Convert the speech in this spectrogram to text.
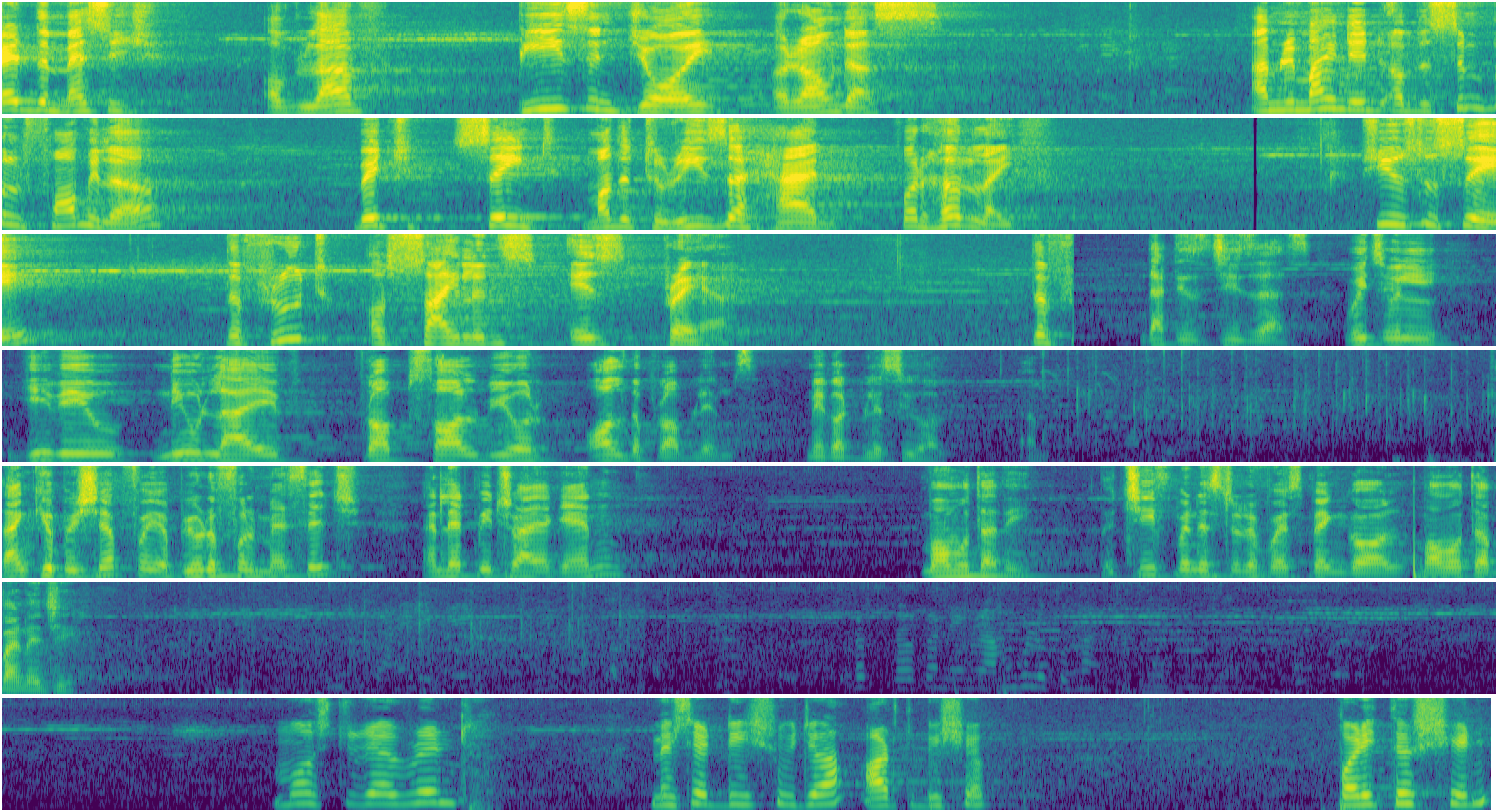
spread the message of love, peace, and joy around us. I'm reminded of the simple formula which Saint Mother Teresa had for her life. She used to say, The fruit of silence is prayer. The fr- That is Jesus, which will give you new life, solve your all the problems. May God bless you all. Thank you, Bishop, for your beautiful message. And let me try again. Mamutadi, the Chief Minister of West Bengal, Mamata Banerjee. Most Reverend Mr. D. Shuja, Archbishop, Paritosh Sen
